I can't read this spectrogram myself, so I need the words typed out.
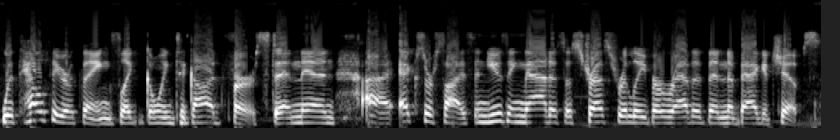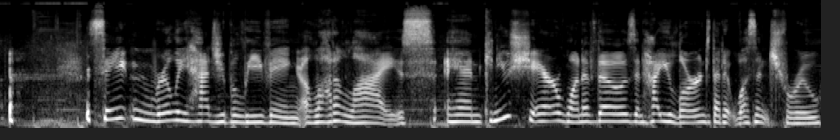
with healthier things like going to God first, and then uh, exercise and using that as a stress reliever rather than a bag of chips. Satan really had you believing a lot of lies. And can you share one of those and how you learned that it wasn't true?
